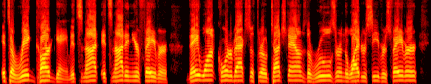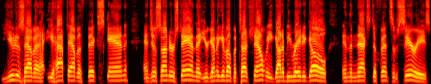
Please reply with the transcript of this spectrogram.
it's a rigged card game. It's not it's not in your favor. They want quarterbacks to throw touchdowns. The rules are in the wide receiver's favor. You just have a you have to have a thick skin and just understand that you're going to give up a touchdown, but you got to be ready to go in the next defensive series.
